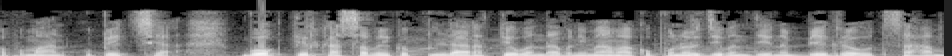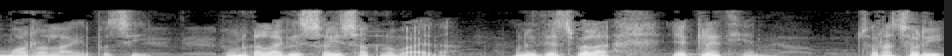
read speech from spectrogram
अपमान उपेक्षा बोक तिर्खा सबैको पीडा र त्योभन्दा पनि मामाको पुनर्जीवन दिन बेग र उत्साह मर्न लागेपछि उनका लागि सहिसक्नु भएन। उनी त्यसबेला एक्लै थिइन्। छोराछोरी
